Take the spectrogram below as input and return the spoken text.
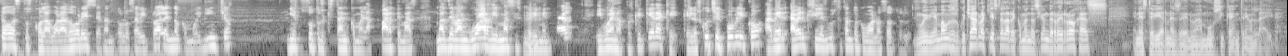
todos estos colaboradores, tanto los habituales, ¿no? Como el guincho, y estos otros que están como en la parte más, más de vanguardia y más experimental. Y bueno, pues que queda que, que lo escuche el público, a ver, a ver si les gusta tanto como a nosotros. Luis. Muy bien, vamos a escucharlo. Aquí está la recomendación de Roy Rojas en este viernes de nueva música en Trion Live.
